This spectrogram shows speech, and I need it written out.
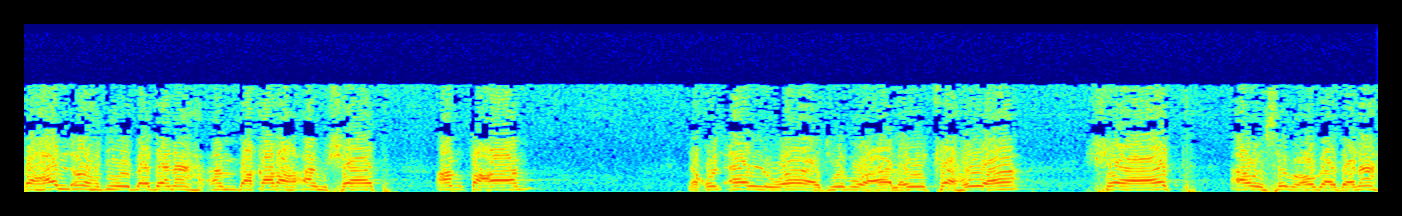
فهل أهدي بدنه أم بقرة أم شاة أم طعام؟ نقول الواجب عليك هو شاة أو سبع بدنة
